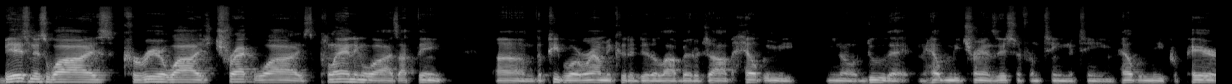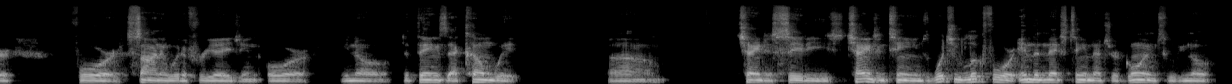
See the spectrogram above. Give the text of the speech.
business wise, career wise, track wise, planning wise, I think um, the people around me could have did a lot better job helping me, you know, do that and helping me transition from team to team, helping me prepare for signing with a free agent or you know the things that come with um, changing cities, changing teams, what you look for in the next team that you're going to. You know,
